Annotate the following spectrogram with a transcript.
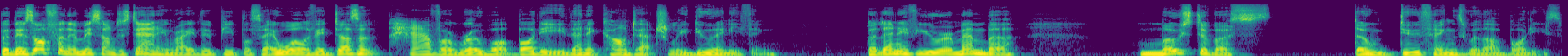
But there's often a misunderstanding, right? That people say, well, if it doesn't have a robot body, then it can't actually do anything. But then if you remember, most of us don't do things with our bodies.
